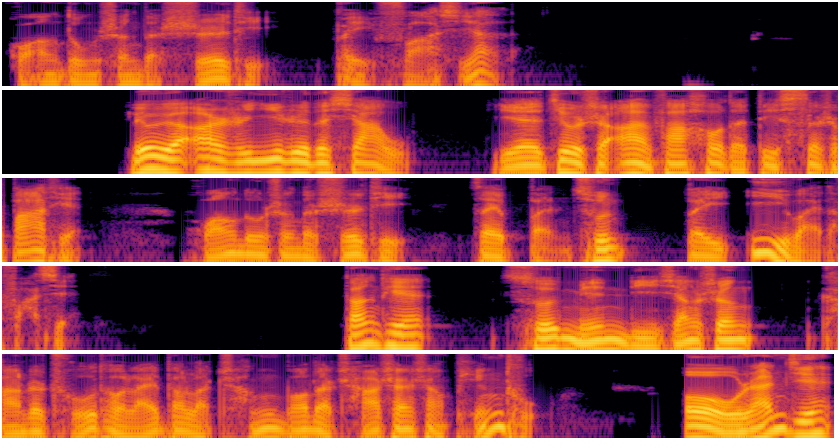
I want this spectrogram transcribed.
黄东升的尸体被发现了。六月二十一日的下午，也就是案发后的第四十八天，黄东升的尸体在本村被意外的发现。当天，村民李祥生扛着锄头来到了承包的茶山上平土，偶然间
